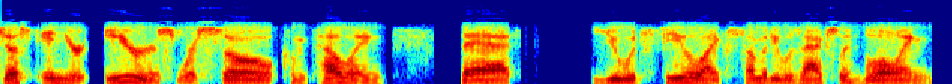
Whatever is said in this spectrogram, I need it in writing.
just in your ears were so compelling that you would feel like somebody was actually blowing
